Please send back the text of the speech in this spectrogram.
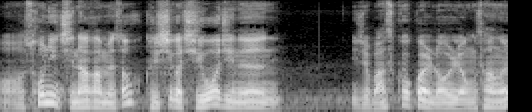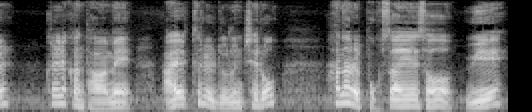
어, 손이 지나가면서 글씨가 지워지는 이제 마스크 효과를 넣을 영상을 클릭한 다음에 Alt를 누른 채로 하나를 복사해서 위에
